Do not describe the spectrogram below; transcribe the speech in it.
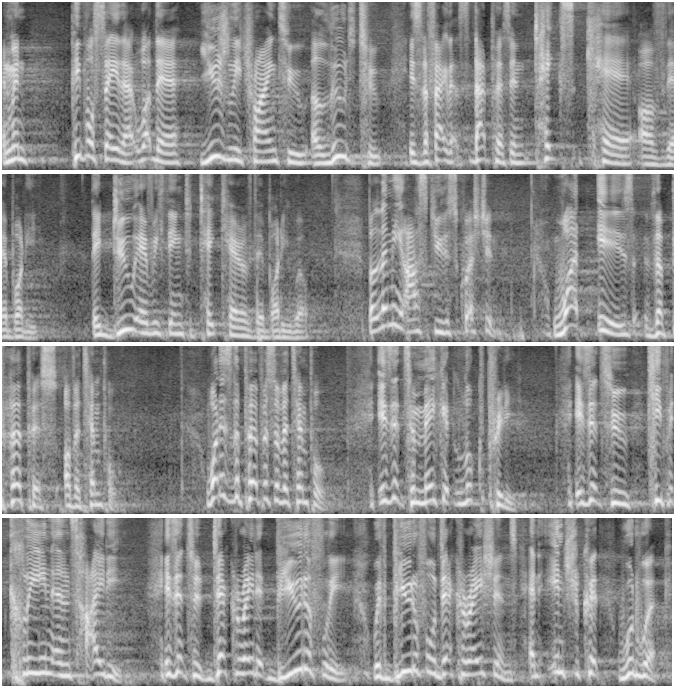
And when people say that, what they're usually trying to allude to is the fact that that person takes care of their body. They do everything to take care of their body well. But let me ask you this question What is the purpose of a temple? What is the purpose of a temple? Is it to make it look pretty? Is it to keep it clean and tidy? Is it to decorate it beautifully with beautiful decorations and intricate woodwork?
